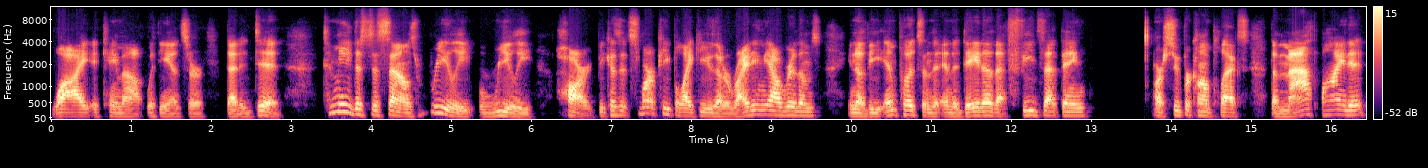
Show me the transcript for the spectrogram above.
why it came out with the answer that it did. To me, this just sounds really, really hard because it's smart people like you that are writing the algorithms, you know, the inputs and the and the data that feeds that thing are super complex. The math behind it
